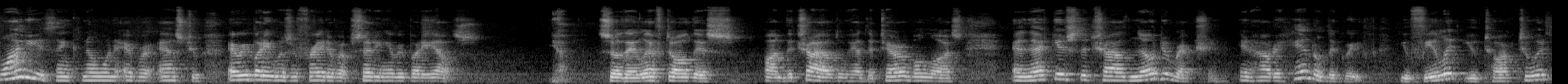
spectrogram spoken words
"Why do you think no one ever asked you?" Everybody was afraid of upsetting everybody else. Yeah. So they left all this on the child who had the terrible loss, and that gives the child no direction in how to handle the grief. You feel it, you talk to it,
